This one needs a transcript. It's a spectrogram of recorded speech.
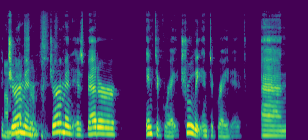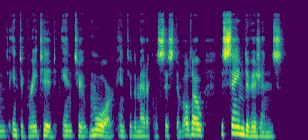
the Um, yeah, German sure. German is better integrate, truly integrated and integrated into more into the medical system. Although the same divisions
